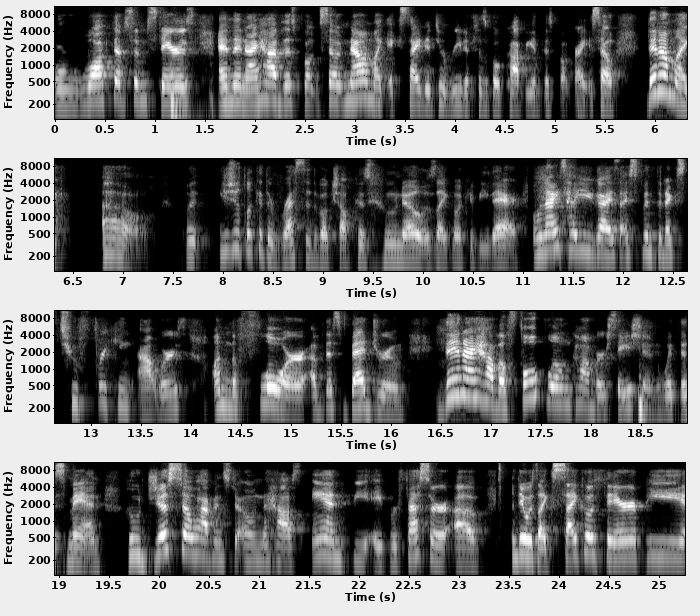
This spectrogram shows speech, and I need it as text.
or walked up some stairs and then i have this book so now i'm like excited to read a physical copy of this book right so then i'm like oh but you should look at the rest of the bookshelf because who knows like what could be there. When I tell you guys, I spent the next two freaking hours on the floor of this bedroom. Then I have a full blown conversation with this man who just so happens to own the house and be a professor of, there was like psychotherapy,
